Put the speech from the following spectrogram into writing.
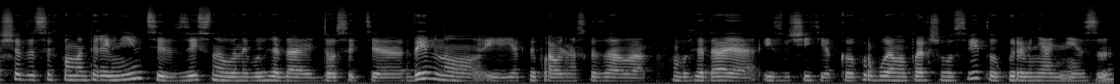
Щодо цих коментарів німців, звісно, вони виглядають досить е, дивно, і як ти правильно сказала, виглядає і звучить як проблема першого світу у порівнянні з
